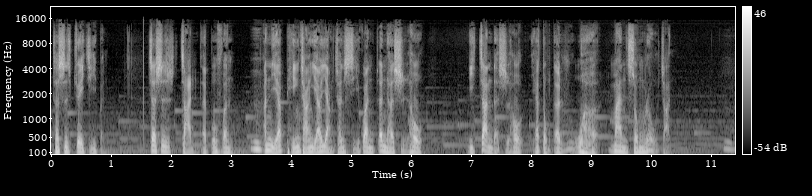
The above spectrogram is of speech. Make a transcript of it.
这是最基本，这是展的部分。嗯啊，你要平常也要养成习惯，任何时候你站的时候，也要懂得如何慢松柔展。嗯，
